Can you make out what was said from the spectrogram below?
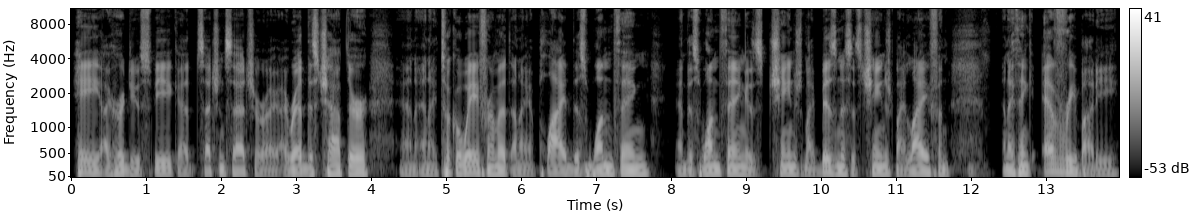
"Hey, I heard you speak at such and such, or I, I read this chapter, and and I took away from it, and I applied this one thing." And this one thing has changed my business. It's changed my life, and and I think everybody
